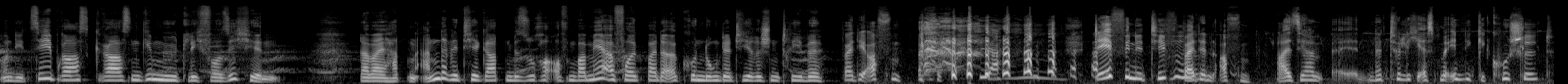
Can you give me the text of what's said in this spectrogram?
und die Zebras grasen gemütlich vor sich hin. Dabei hatten andere Tiergartenbesucher offenbar mehr Erfolg bei der Erkundung der tierischen Triebe. Bei den Affen. ja. Definitiv bei den Affen. Also sie haben äh, natürlich erstmal innig gekuschelt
